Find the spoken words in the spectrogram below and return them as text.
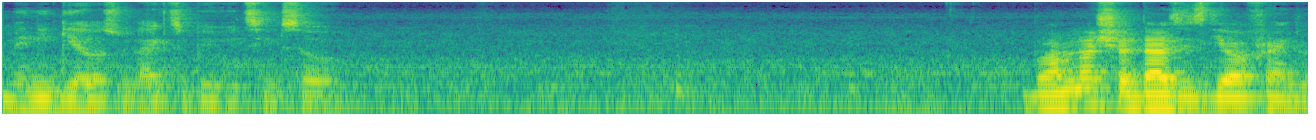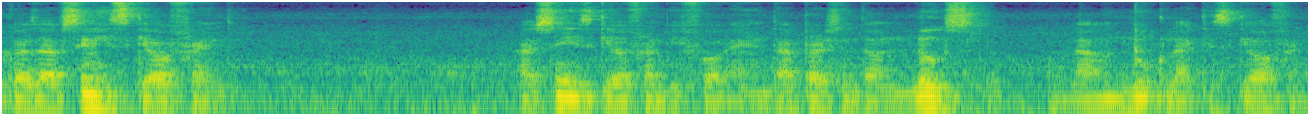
many girls would like to be with him. So, but I'm not sure that's his girlfriend because I've seen his girlfriend. I've seen his girlfriend before, and that person don't look don't look like his girlfriend.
